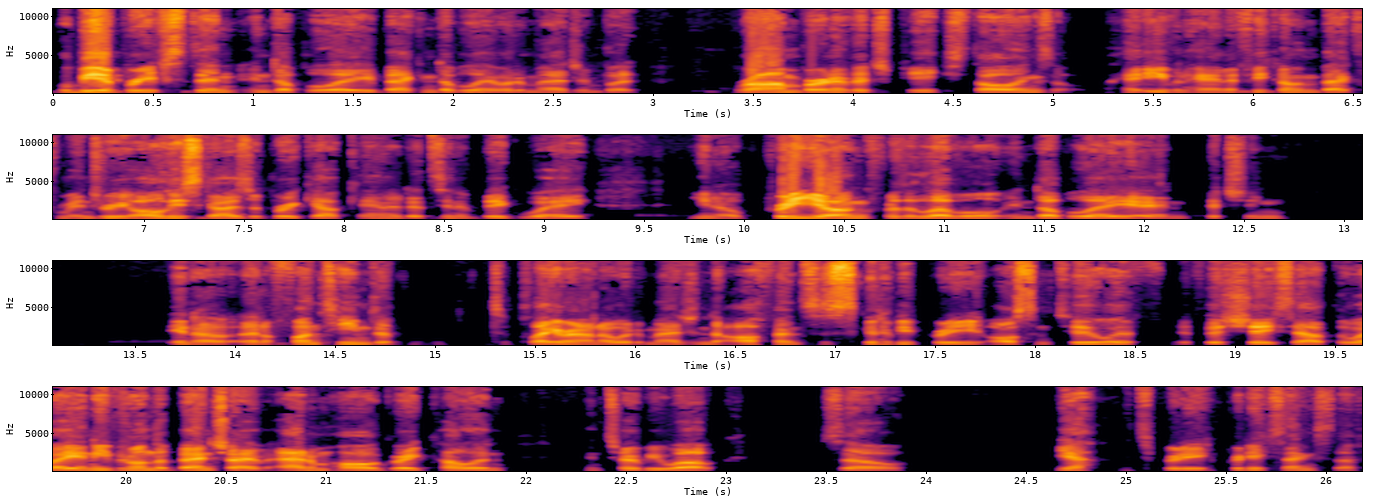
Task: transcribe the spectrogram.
will be a brief stint in Double A, back in Double A, I would imagine, but Rom, Brnovich, Peek, Stallings, even Hanifee coming back from injury. All these guys are breakout candidates in a big way. You know, pretty young for the level in Double A and pitching in a in a fun team to to play around. I would imagine the offense is going to be pretty awesome too if if this shakes out the way. And even on the bench, I have Adam Hall, Greg Cullen, and Toby Welk. So, yeah, it's pretty pretty exciting stuff.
